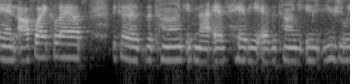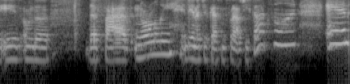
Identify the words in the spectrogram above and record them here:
and Off-White collabs because the tongue is not as heavy as the tongue usually is on the the fives normally. And then I just got some slouchy socks on and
